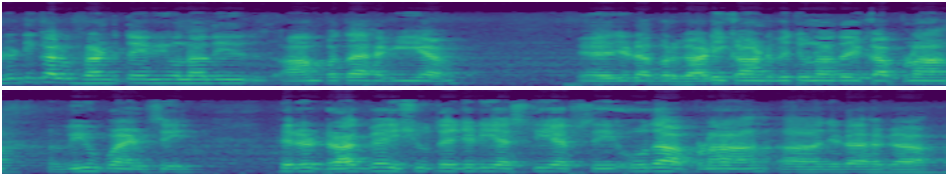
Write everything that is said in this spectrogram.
ਪੋਲੀਟੀਕਲ ਫਰੰਟ ਤੇ ਵੀ ਉਹਨਾਂ ਦੀ ਆਮ ਪਤਾ ਹੈਗੀ ਆ। ਜਿਹੜਾ ਬਰਗਾੜੀ ਕਾਂਡ ਵਿੱਚ ਉਹਨਾਂ ਦਾ ਇੱਕ ਆਪਣਾ ਵਿਊ ਪੁਆਇੰਟ ਸੀ। ਫਿਰ ਡਰੱਗ ਇਸ਼ੂ ਤੇ ਜਿਹੜੀ ਐਸਟੀਐਫ ਸੀ, ਉਹਦਾ ਆਪਣਾ ਜਿਹੜਾ ਹੈਗਾ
